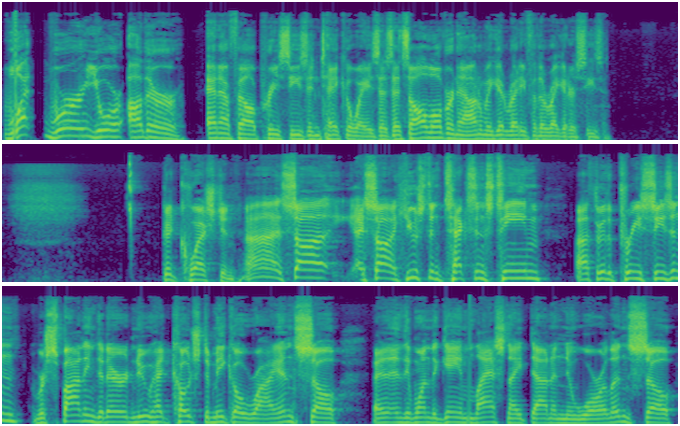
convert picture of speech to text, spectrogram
What were your other NFL preseason takeaways as it's all over now and we get ready for the regular season? Good question. Uh, I saw I saw a Houston Texans team uh, through the preseason, responding to their new head coach, DeMeco Ryan. So, and they won the game last night down in New Orleans. So,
